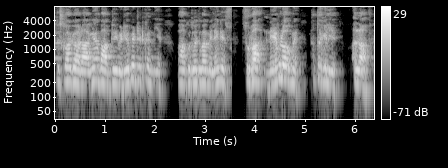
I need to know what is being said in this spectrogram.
तो अगर आ गए अब आपकी वीडियो भी एडिट करनी है। आपको थोड़ी देर मिलेंगे। सुबह नए ब्लॉग में, तब तक के लिए अल्लाह हाफ़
